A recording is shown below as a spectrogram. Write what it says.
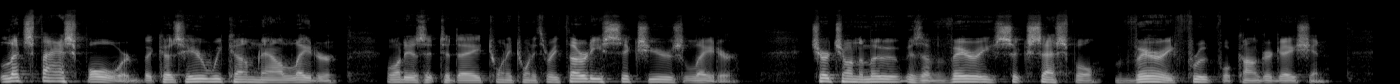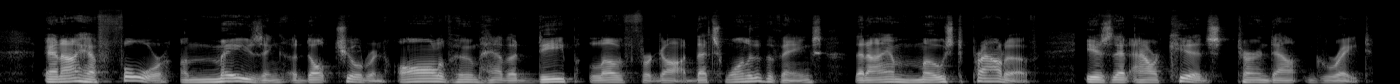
let's fast forward because here we come now later. What is it today, 2023? 36 years later. Church on the Move is a very successful, very fruitful congregation. And I have four amazing adult children, all of whom have a deep love for God. That's one of the things that I am most proud of is that our kids turned out great.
